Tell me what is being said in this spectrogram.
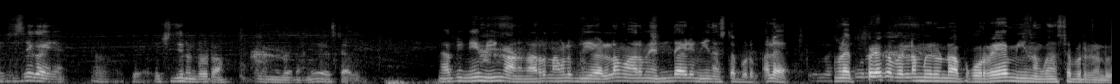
രക്ഷിച്ചൊക്കെ കഴിഞ്ഞ. രക്ഷിച്ചിട്ടുണ്ട് കേട്ടോ. വേസ്റ്റ് ആവും നമുക്ക് ഇനിയും മീൻ കാണും. കാരണം നമ്മൾ വെള്ളം മാറുമ്പോൾ എന്തായാലും മീൻ നഷ്ടപ്പെടും അല്ലേ? നമ്മൾ എപ്പോഴൊക്കെ വെള്ളം വീടുണ്ടോ അപ്പോൾ കുറേ മീൻ നമുക്ക് നഷ്ടപ്പെട്ടിട്ടുണ്ട്.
